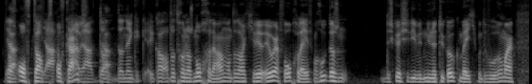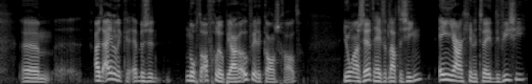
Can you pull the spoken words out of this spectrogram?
Het Ja. was of dat Ja, of Kuit. nou ja, dan, Ja. dan denk ik, ik had het gewoon alsnog gedaan, want dat had je heel, heel erg veel opgeleverd. Maar goed, dat is een discussie die we nu natuurlijk ook een beetje moeten voeren. Maar ehm, eh, uiteindelijk hebben ze nog de afgelopen jaren ook weer de kans gehad. Jong AZ heeft het laten zien. Eén jaartje in de tweede divisie.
